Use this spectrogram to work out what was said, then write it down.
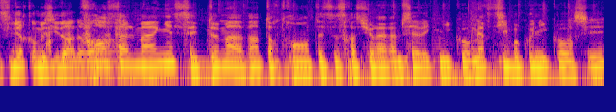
Finir comme Zidane. France-Allemagne, c'est demain à 20h30 et ce sera sur RMC avec Nico. Merci beaucoup Nico. Merci.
